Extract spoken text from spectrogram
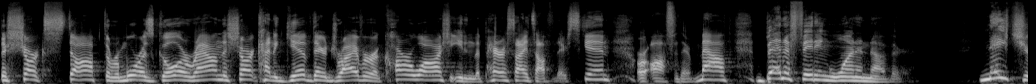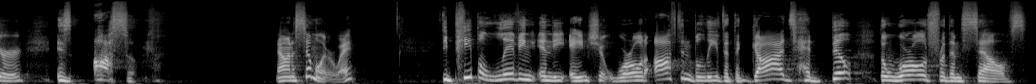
the sharks stop, the remoras go around the shark, kind of give their driver a car wash, eating the parasites off of their skin or off of their mouth, benefiting one another. Nature is awesome. Now, in a similar way, the people living in the ancient world often believed that the gods had built the world for themselves,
